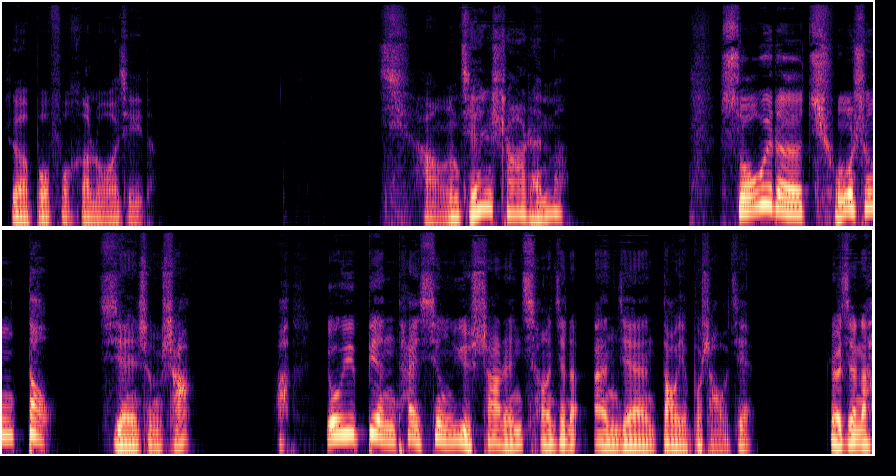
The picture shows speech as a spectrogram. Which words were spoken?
这不符合逻辑的。强奸杀人吗？所谓的穷生盗，奸生杀，啊，由于变态性欲杀人强奸的案件倒也不少见。只见呢，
